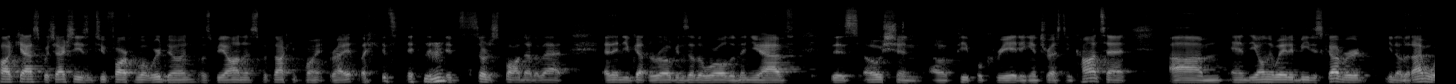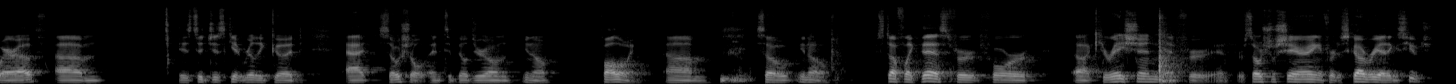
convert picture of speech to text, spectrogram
podcast, which actually isn't too far from what we're doing. Let's be honest with Nocking Point, right? Like it's it, mm-hmm. it's sort of spawned out of that, and then you've got the Rogans of the world, and then you have this ocean of people creating interesting content. Um, and the only way to be discovered, you know, that I'm aware of, um, is to just get really good at social and to build your own, you know, following. Um, mm-hmm. so you know, stuff like this for for uh, curation and for and for social sharing and for discovery, I think it's huge.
